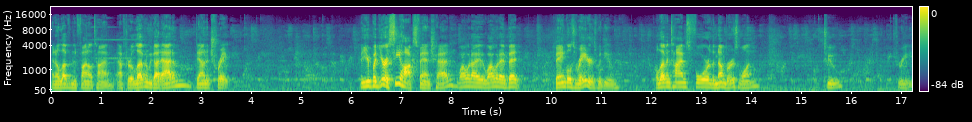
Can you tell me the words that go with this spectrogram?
and 11 the final time. After 11, we got Adam down to Trey. You're, but you're a Seahawks fan, Chad. Why would I? Why would I bet Bengals Raiders with you? 11 times for the numbers. One, two, three,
